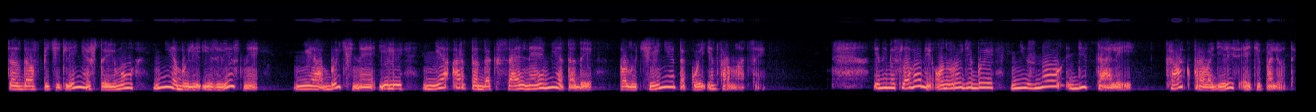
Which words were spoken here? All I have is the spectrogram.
создав впечатление, что ему не были известны необычные или неортодоксальные методы получения такой информации. Иными словами, он вроде бы не знал деталей, как проводились эти полеты.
